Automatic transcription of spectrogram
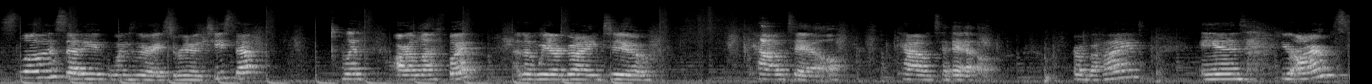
slow and steady wins the race. So we're gonna T-step with our left foot and then we are going to cowtail, cowtail from behind. And your arms,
